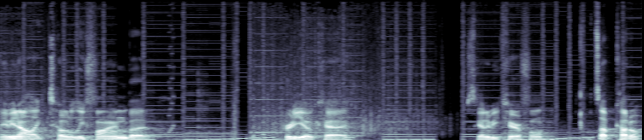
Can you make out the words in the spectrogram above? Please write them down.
Maybe not like totally fine, but pretty okay. Just gotta be careful. What's up, Cuddle?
